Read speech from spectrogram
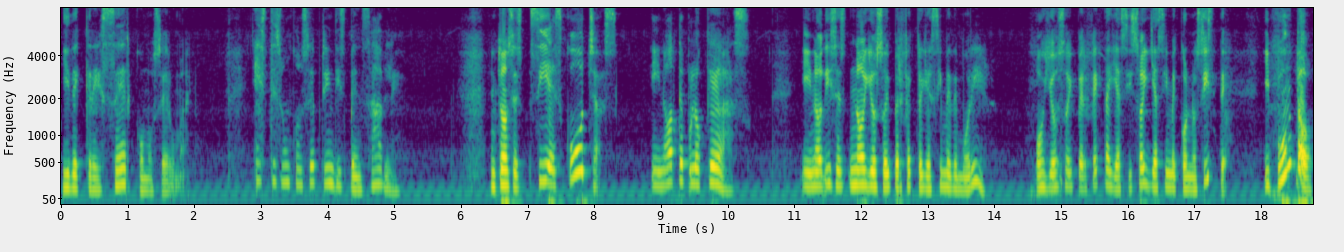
y de crecer como ser humano. Este es un concepto indispensable. Entonces, si escuchas y no te bloqueas y no dices, no, yo soy perfecto y así me de morir, o yo soy perfecta y así soy y así me conociste, y punto.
